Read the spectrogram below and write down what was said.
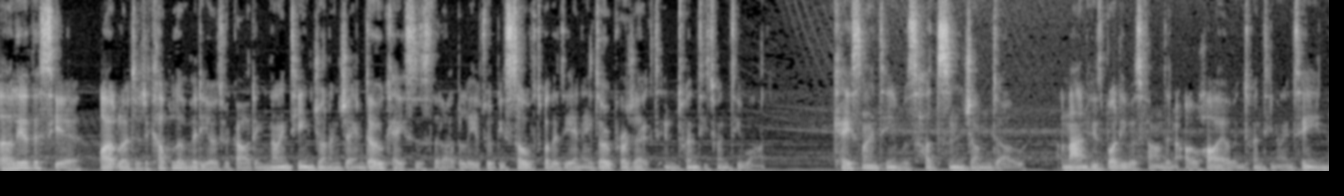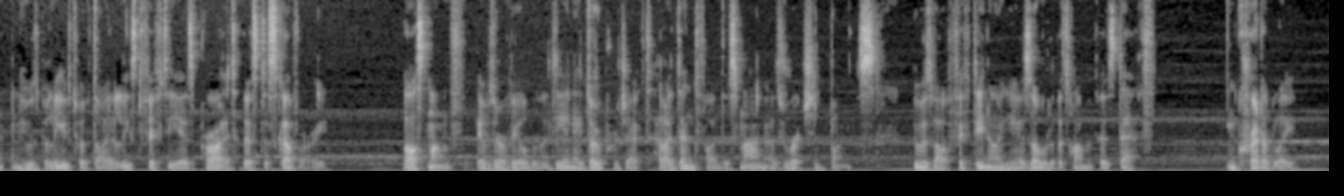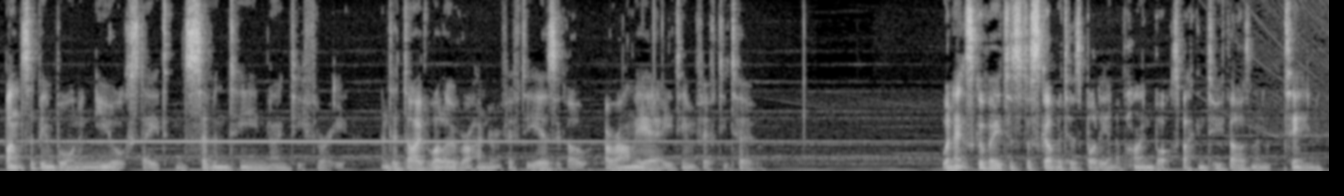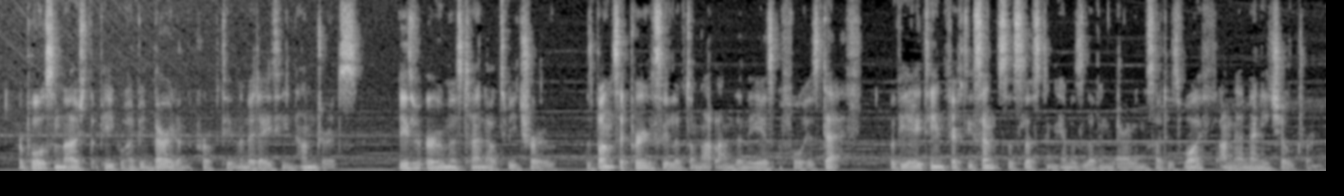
Earlier this year, I uploaded a couple of videos regarding 19 John and Jane Doe cases that I believed would be solved by the DNA Doe Project in 2021. Case 19 was Hudson John Doe, a man whose body was found in Ohio in 2019 and who was believed to have died at least 50 years prior to this discovery. Last month, it was revealed that the DNA Doe Project had identified this man as Richard Bunce, who was about 59 years old at the time of his death. Incredibly, Bunce had been born in New York State in 1793 and had died well over 150 years ago, around the year 1852. When excavators discovered his body in a pine box back in 2019, reports emerged that people had been buried on the property in the mid 1800s. These rumours turned out to be true, as Bunce had previously lived on that land in the years before his death, with the 1850 census listing him as living there alongside his wife and their many children.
